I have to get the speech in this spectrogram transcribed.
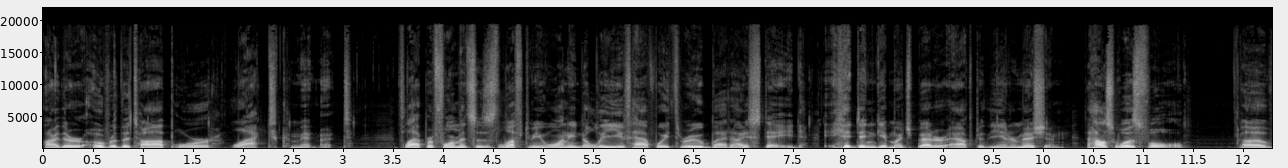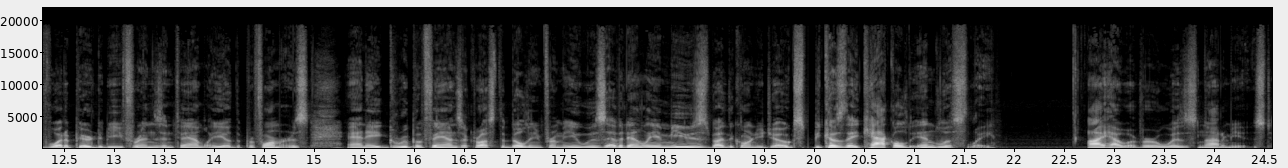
either over the top or lacked commitment. Flat performances left me wanting to leave halfway through, but I stayed. It didn't get much better after the intermission. The house was full of what appeared to be friends and family of the performers, and a group of fans across the building from me was evidently amused by the corny jokes because they cackled endlessly. I, however, was not amused.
